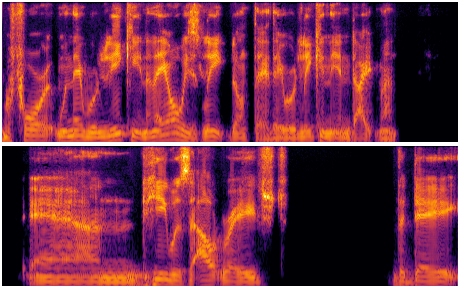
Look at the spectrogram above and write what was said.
Before, when they were leaking, and they always leak, don't they? They were leaking the indictment, and he was outraged the day,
